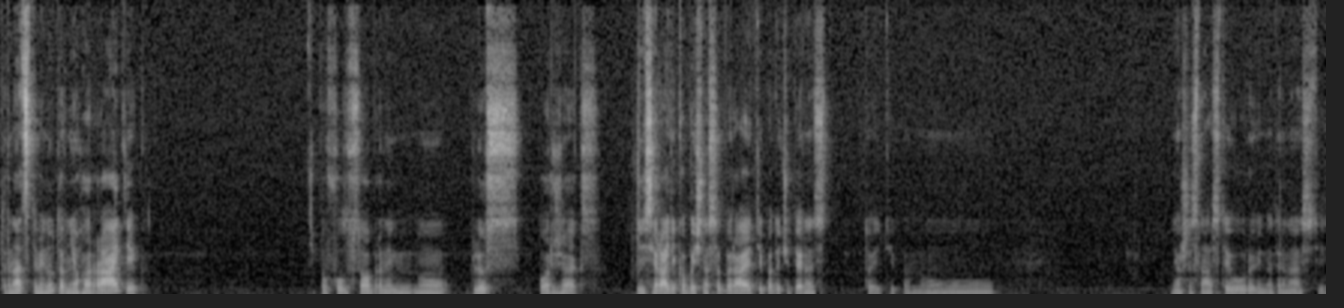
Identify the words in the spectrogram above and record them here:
13 минута в нього радік. Типа фул собраний. Ну, плюс Орджекс. Если радик обычно собирает типа до 14, то и типа, ну... У него 16 уровень на 13.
